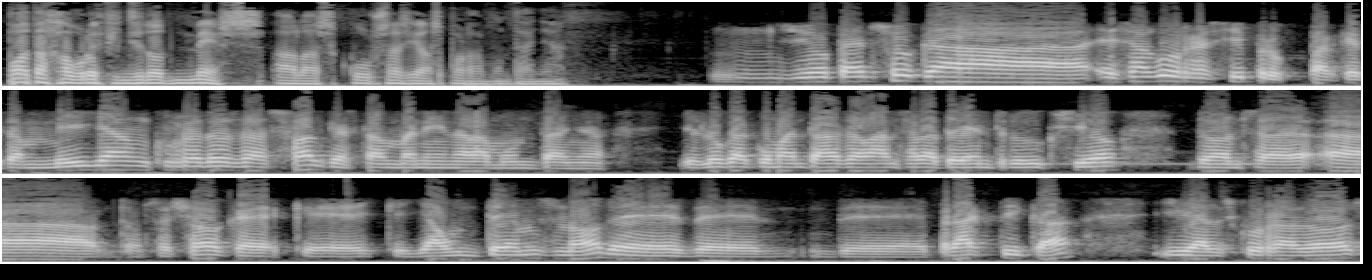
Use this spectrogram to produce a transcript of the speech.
pot afavorir fins i tot més a les curses i a l'esport de muntanya. Mm, Jo penso que és algo recíproc, perquè també hi ha corredors d'asfalt que estan venint a la muntanya. I és el que comentaves abans a la teva introducció, doncs, eh, eh, doncs això, que, que, que hi ha un temps no, de, de, de pràctica i els corredors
